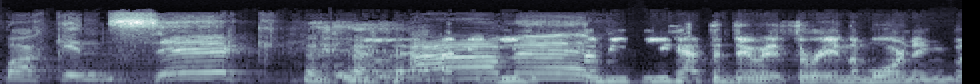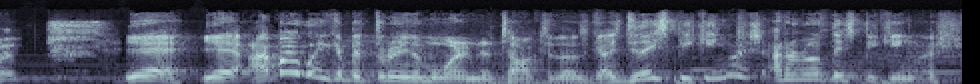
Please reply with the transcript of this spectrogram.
fucking sick. I Ah, mean, you- man. I mean, you'd have to do it at three in the morning, but Yeah, yeah. I might wake up at three in the morning to talk to those guys. Do they speak English? I don't know if they speak English.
